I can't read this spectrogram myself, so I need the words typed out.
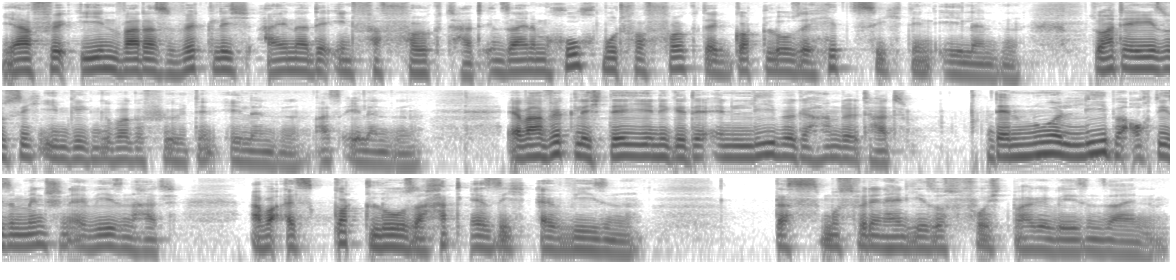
Ja, für ihn war das wirklich einer, der ihn verfolgt hat. In seinem Hochmut verfolgt der Gottlose hitzig den Elenden. So hat der Jesus sich ihm gegenüber gefühlt, den Elenden, als Elenden. Er war wirklich derjenige, der in Liebe gehandelt hat, der nur Liebe auch diesem Menschen erwiesen hat. Aber als Gottloser hat er sich erwiesen. Das muss für den Herrn Jesus furchtbar gewesen sein.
